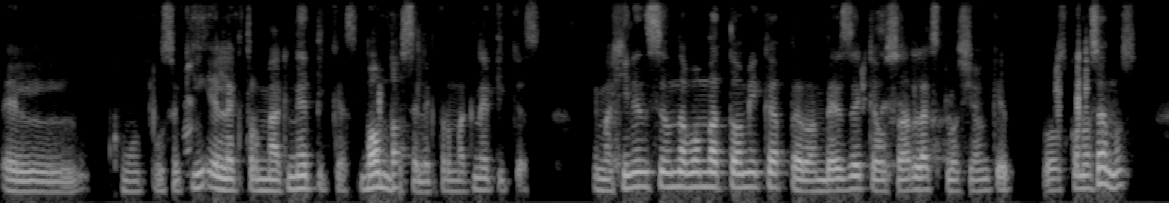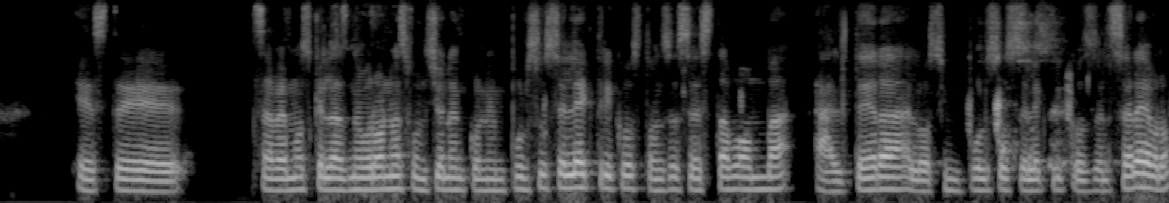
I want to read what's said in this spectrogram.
el, como puse aquí, electromagnéticas, bombas electromagnéticas. Imagínense una bomba atómica, pero en vez de causar la explosión que todos conocemos, este, sabemos que las neuronas funcionan con impulsos eléctricos, entonces esta bomba altera los impulsos eléctricos del cerebro,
